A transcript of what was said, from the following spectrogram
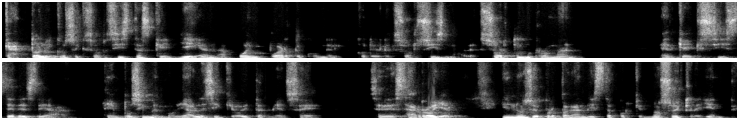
católicos exorcistas que llegan a buen puerto con el, con el exorcismo, el exortum romano, el que existe desde tiempos inmemoriales y que hoy también se, se desarrolla. Y no soy propagandista porque no soy creyente,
